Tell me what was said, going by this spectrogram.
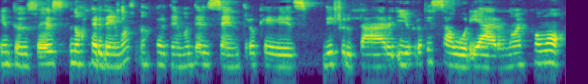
Y entonces nos perdemos, nos perdemos del centro que es disfrutar y yo creo que saborear, ¿no? Es como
